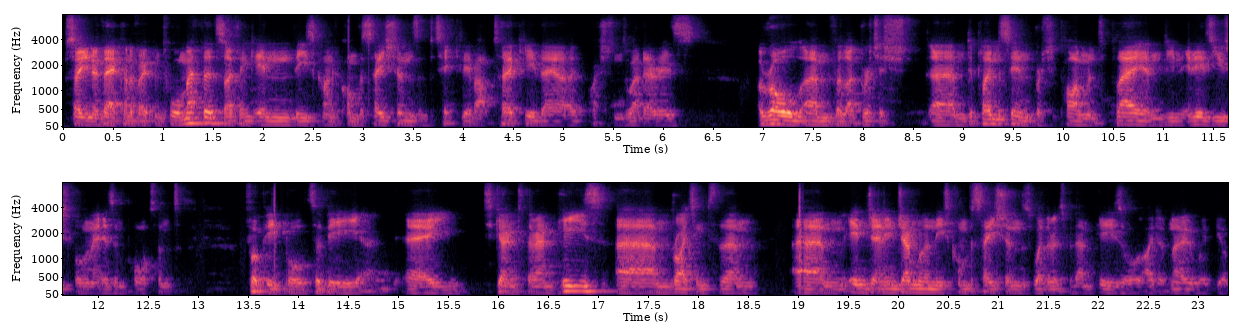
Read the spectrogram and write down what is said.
so, you know, they're kind of open to all methods. I think in these kind of conversations, and particularly about Turkey, there are questions where there is a role um, for like British um, diplomacy and British Parliament to play, and it is useful and it is important for people to be a to going to their MPs, um, writing to them, um, in, in general in these conversations, whether it's with MPs or I don't know, with your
